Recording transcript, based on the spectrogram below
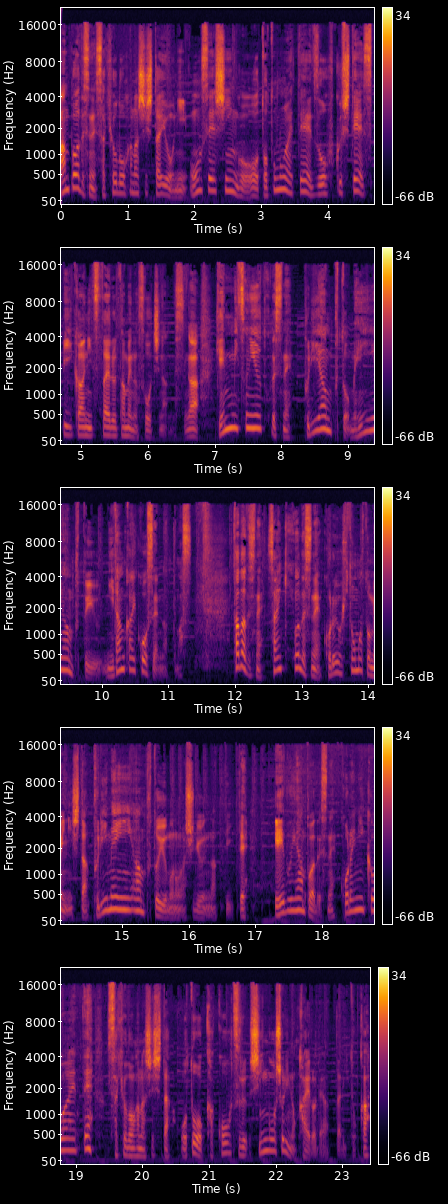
アンプはですね先ほどお話ししたように音声信号を整えて増幅してスピーカーに伝えるための装置なんですが厳密に言うとですねプリアンプとメインアンプという2段階構成になってます。ただですね最近はですねこれをひとまとめにしたプリメインアンプというものが主流になっていて AV アンプはですねこれに加えて先ほどお話しした音を加工する信号処理の回路であったりとか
